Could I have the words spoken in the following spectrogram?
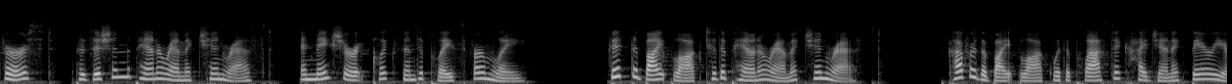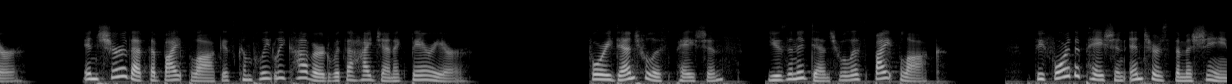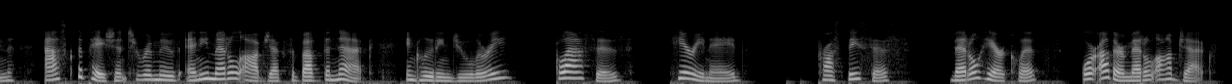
First, position the panoramic chin rest and make sure it clicks into place firmly. Fit the bite block to the panoramic chin rest. Cover the bite block with a plastic hygienic barrier. Ensure that the bite block is completely covered with a hygienic barrier. For edentulous patients, use an edentulous bite block. Before the patient enters the machine, ask the patient to remove any metal objects above the neck, including jewelry, glasses, hearing aids, prosthesis, metal hair clips, or other metal objects.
